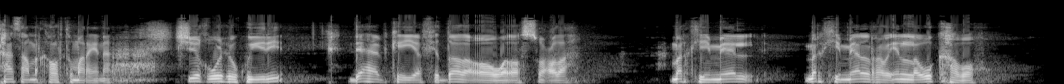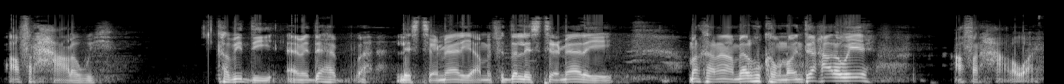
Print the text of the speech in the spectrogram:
Taasaa marka horta maraynaa shiikhu wuxuu ku yidhi dahabka iyo fidada oo wada socda markii meel markii meel raba in lagu kabo afar xaalo wey kabidii ama dahab la isticmaalayay ama fido la isticmaalayay markaan inaan meel ku kabno. Intee xaalo weeye afar xaalo waayo.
